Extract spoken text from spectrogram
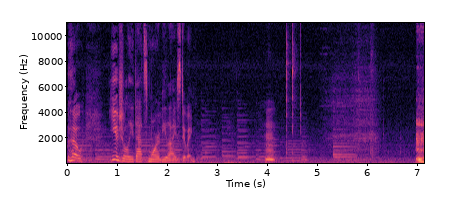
Though, usually that's more of Eli's doing. Hmm.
